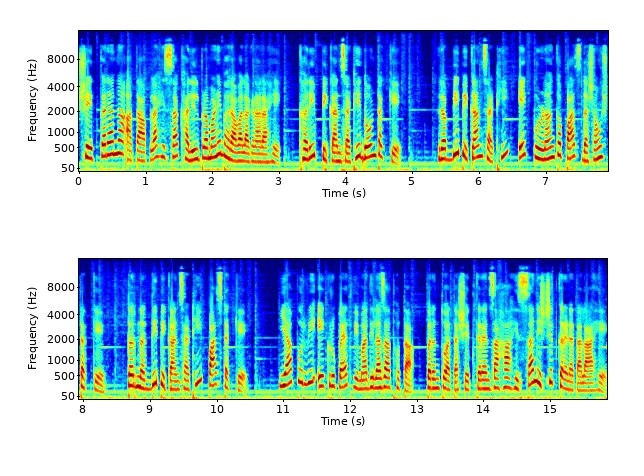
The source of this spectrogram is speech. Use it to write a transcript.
शेतकऱ्यांना आता आपला हिस्सा खालीलप्रमाणे भरावा लागणार आहे. खरीप पिकांसाठी दोन टक्के रब्बी पिकांसाठी एक पूर्णांक पाच दशांश टक्के तर नगदी पिकांसाठी पाच टक्के. यापूर्वी एक रुपयात विमा दिला जात होता परंतु आता शेतकऱ्यांचा हा हिस्सा निश्चित करण्यात आला आहे.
